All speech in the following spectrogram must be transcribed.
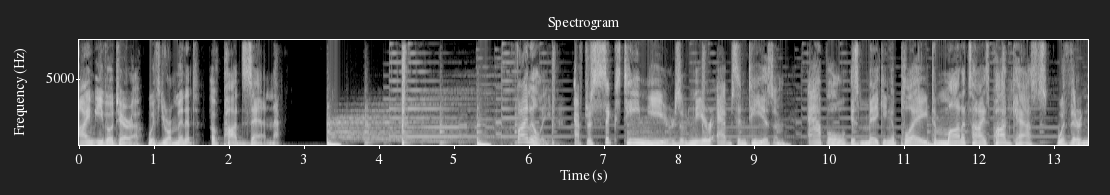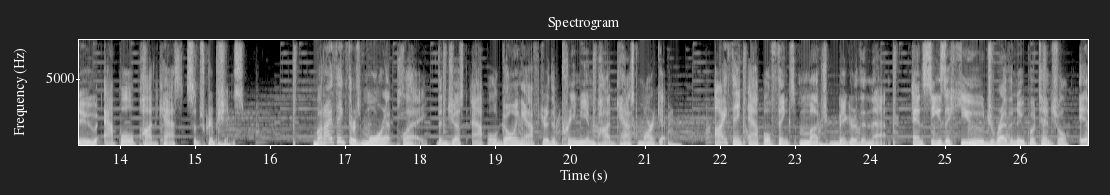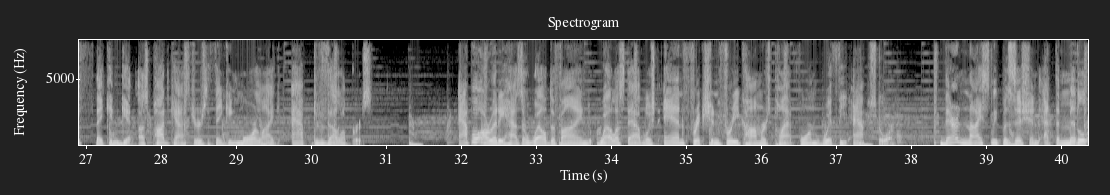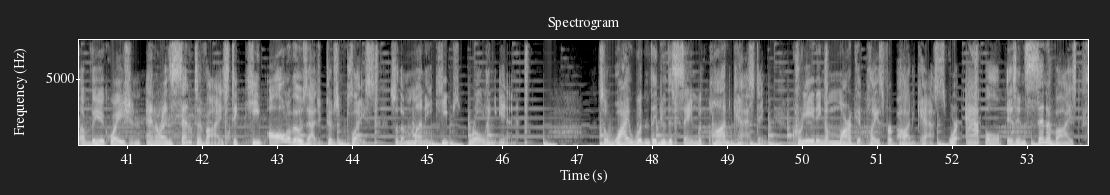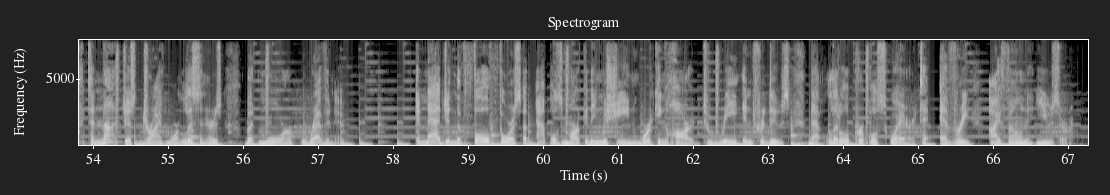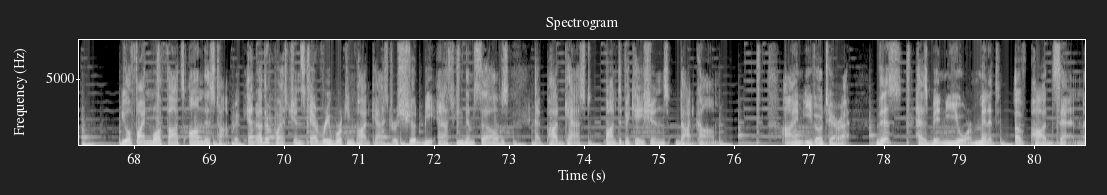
I'm Evo Terra with your minute of Pod Zen. Finally, after 16 years of near absenteeism, Apple is making a play to monetize podcasts with their new Apple Podcast subscriptions. But I think there's more at play than just Apple going after the premium podcast market. I think Apple thinks much bigger than that and sees a huge revenue potential if they can get us podcasters thinking more like app developers. Apple already has a well defined, well established, and friction free commerce platform with the App Store. They're nicely positioned at the middle of the equation and are incentivized to keep all of those adjectives in place so the money keeps rolling in. So, why wouldn't they do the same with podcasting, creating a marketplace for podcasts where Apple is incentivized to not just drive more listeners, but more revenue? Imagine the full force of Apple's marketing machine working hard to reintroduce that little purple square to every iPhone user. You'll find more thoughts on this topic and other questions every working podcaster should be asking themselves at podcastpontifications.com. I'm Evo Terra. This has been your Minute of Pod Zen.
